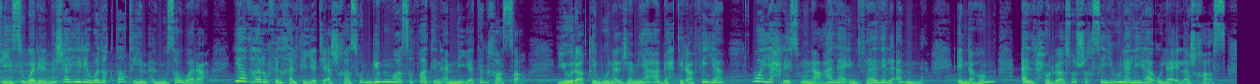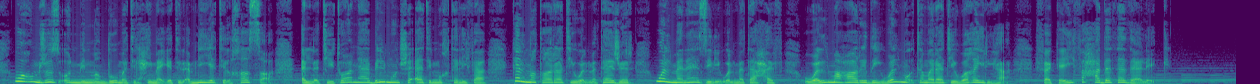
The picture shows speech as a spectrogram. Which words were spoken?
في صور المشاهير ولقطاتهم المصورة. يظهر في الخلفية أشخاص بمواصفات أمنية خاصة. يراقبون الجميع باحترافية ويحرصون على إنفاذ الأمن. إنهم الحراس الشخصيون لهؤلاء الأشخاص. وهم جزء من منظومة الحماية الأمنية الخاصة التي تعنى بالمنشآت المختلفة كالمطارات والمتاجر والمنازل والمتاحف والمعارض والمؤتمرات وغيرها. فكيف حدث ذلك؟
